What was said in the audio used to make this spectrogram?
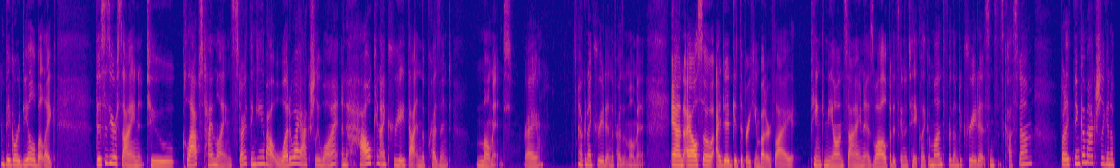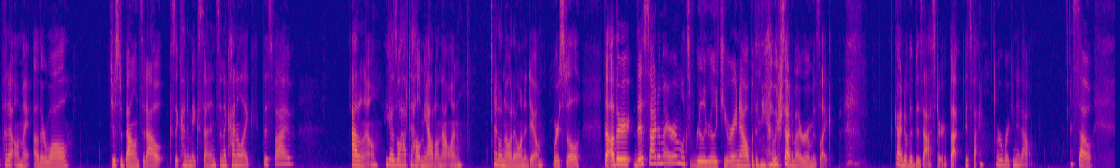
big ordeal, but like this is your sign to collapse timelines. Start thinking about what do I actually want and how can I create that in the present moment, right? How can I create it in the present moment? And I also I did get the breaking butterfly pink neon sign as well, but it's going to take like a month for them to create it since it's custom. But I think I'm actually going to put it on my other wall just to balance it out cuz it kind of makes sense and I kind of like this vibe. I don't know. You guys will have to help me out on that one. I don't know what I want to do. We're still the other this side of my room looks really really cute right now, but then the other side of my room is like kind of a disaster, but it's fine. We're working it out. So,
